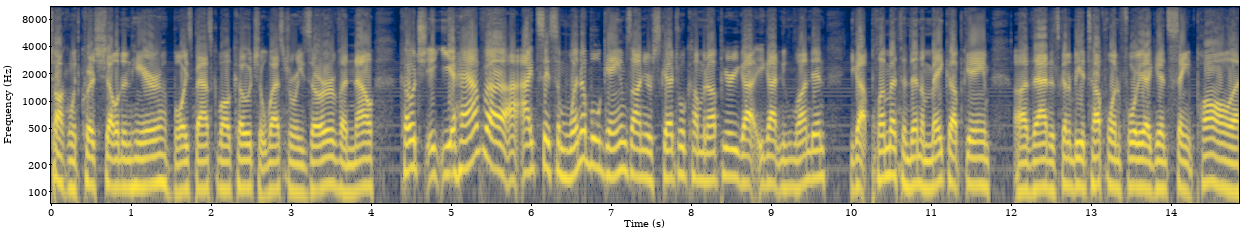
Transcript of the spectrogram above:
Talking with Chris Sheldon here, boys basketball coach at Western Reserve, and now, coach, you have uh, I'd say some winnable games on your schedule coming up here. You got you got New London, you got Plymouth, and then a makeup game uh, that is going to be a tough one for you against St. Paul. Uh,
